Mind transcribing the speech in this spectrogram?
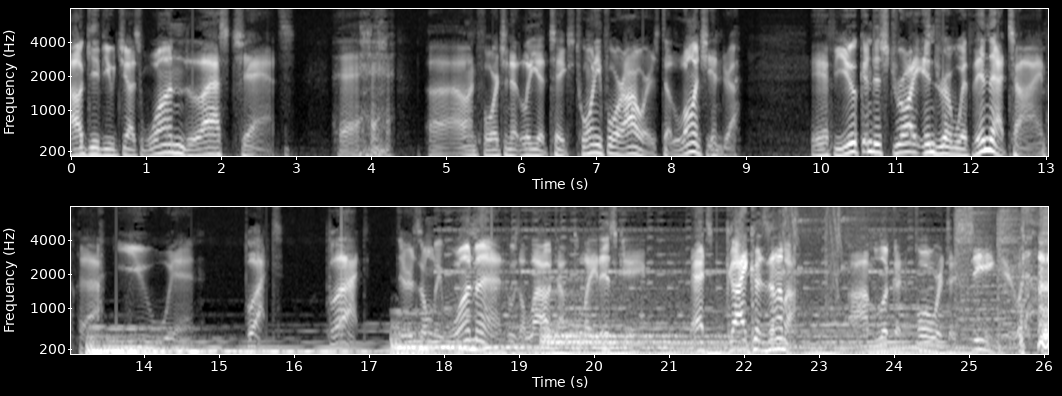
I'll give you just one last chance. uh, unfortunately, it takes 24 hours to launch Indra. If you can destroy Indra within that time, uh, you win. But, but, there's only one man who's allowed to play this game. That's Guy Kazama. I'm looking forward to seeing you.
